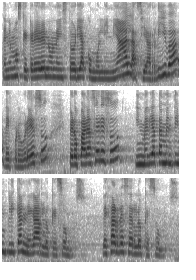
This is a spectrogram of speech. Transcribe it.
tenemos que creer en una historia como lineal, hacia arriba, de progreso, pero para hacer eso inmediatamente implica negar lo que somos, dejar de ser lo que somos.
